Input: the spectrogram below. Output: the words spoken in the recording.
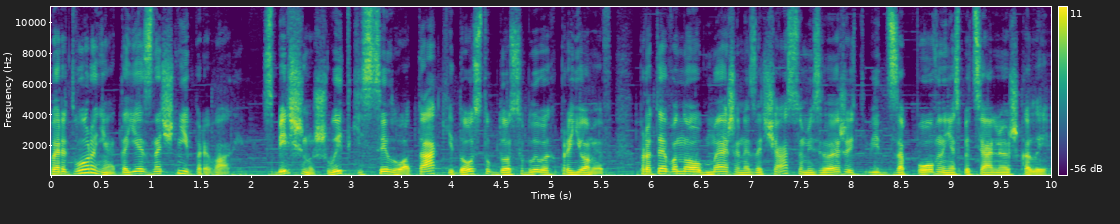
Перетворення дає значні переваги: збільшену швидкість, силу атак і доступ до особливих прийомів, проте воно обмежене за часом і залежить від заповнення спеціальної шкали.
